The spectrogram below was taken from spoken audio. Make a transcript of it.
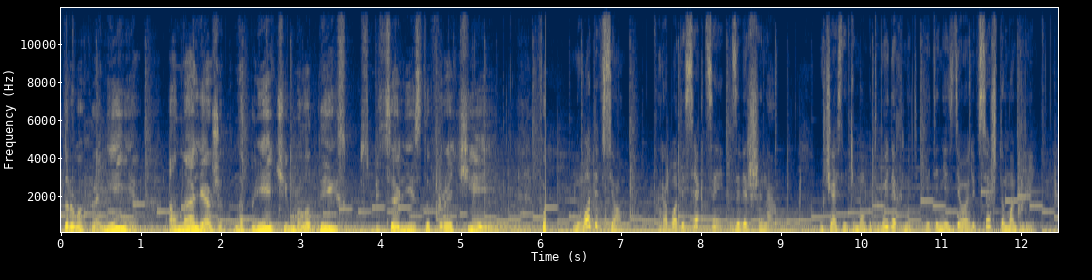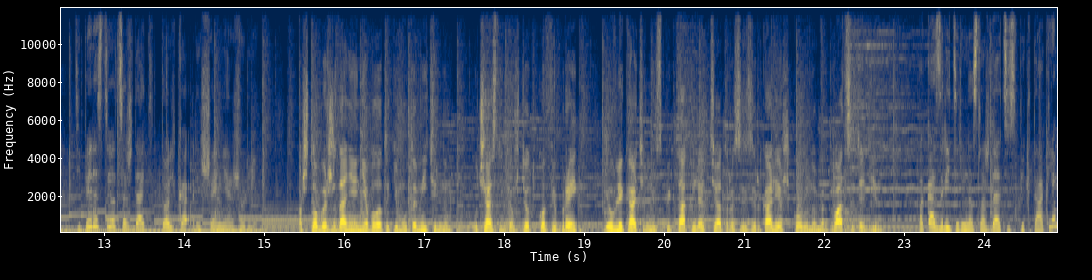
здравоохранения, она ляжет на плечи молодых специалистов-врачей. Ну вот и все. Работа секций завершена. Участники могут выдохнуть, ведь они сделали все, что могли. Теперь остается ждать только решения жюри. А чтобы ожидание не было таким утомительным, участников ждет кофе-брейк и увлекательный спектакль от театра Зазеркалья школы номер 21. Пока зрители наслаждаются спектаклем,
